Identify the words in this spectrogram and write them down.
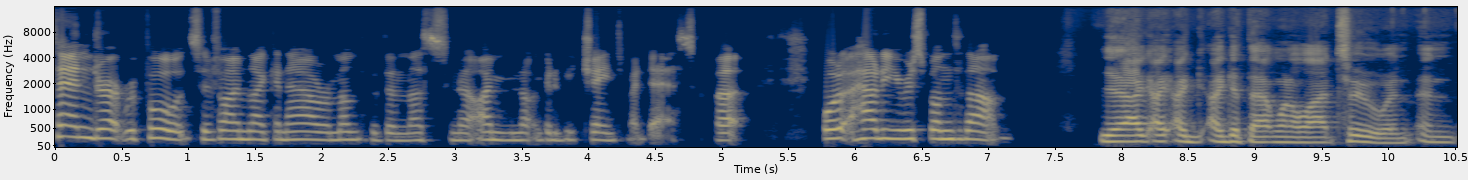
10 direct reports. If I'm like an hour a month with them, that's you know, I'm not going to be chained to my desk. But how do you respond to that? Yeah, I, I, I get that one a lot too. And, and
